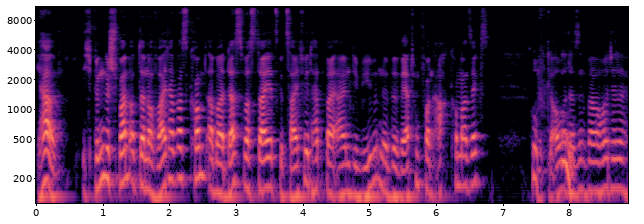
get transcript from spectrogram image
Ja, ich bin gespannt, ob da noch weiter was kommt, aber das, was da jetzt gezeigt wird, hat bei einem Debüt eine Bewertung von 8,6. Ich glaube, uh. da sind wir heute.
